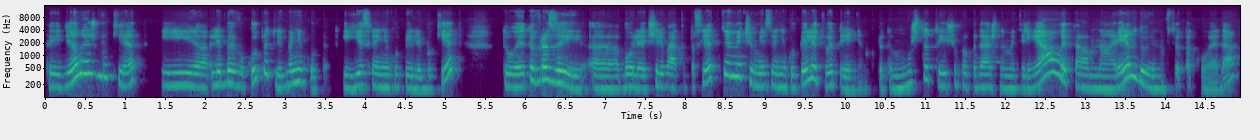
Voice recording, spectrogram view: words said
Ты делаешь букет, и либо его купят, либо не купят. И если не купили букет, то это в разы э, более чревато последствиями, чем если не купили твой тренинг, потому что ты еще попадаешь на материалы, там, на аренду и на все такое, да.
